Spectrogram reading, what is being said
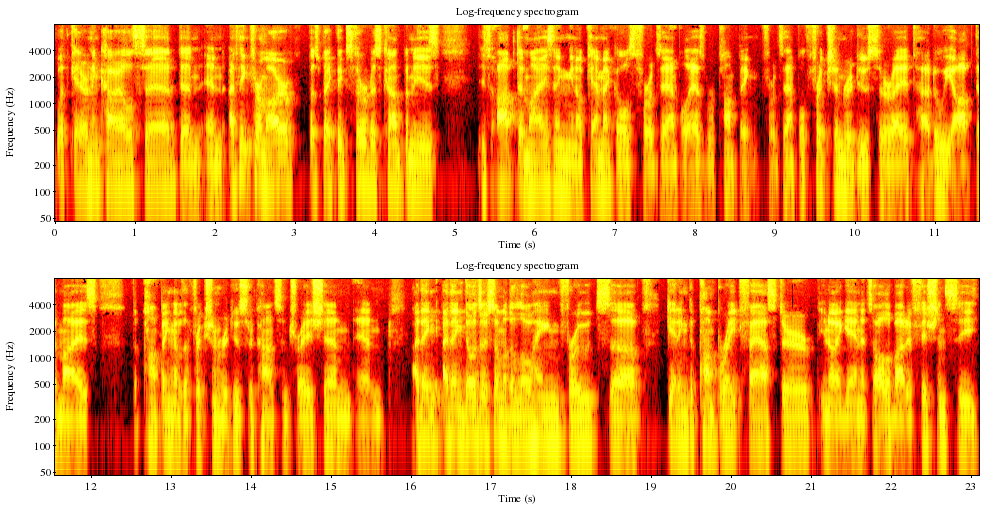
what Karen and Kyle said, and and I think from our perspective, service companies is optimizing, you know, chemicals, for example, as we're pumping, for example, friction reducer, right? How do we optimize the pumping of the friction reducer concentration? And I think I think those are some of the low hanging fruits. Uh, getting the pump rate faster. You know, again, it's all about efficiency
